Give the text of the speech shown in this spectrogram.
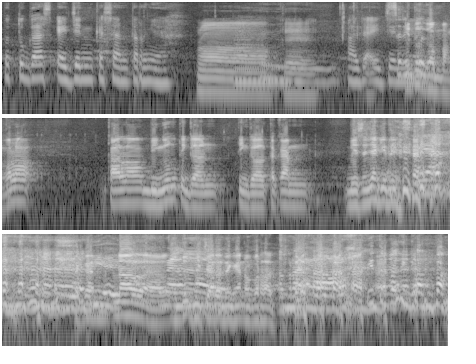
petugas agent ke centernya. Oh, oke. Ada agent. Itu gampang. Kalau kalau bingung tinggal tinggal tekan biasanya gitu ya. Iya. tekan nol eh, untuk bicara dengan operator. itu paling gampang.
